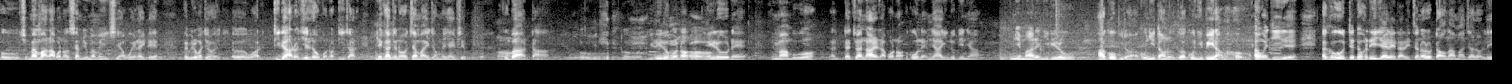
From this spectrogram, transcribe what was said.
ဟိုရှမန်းပါလာပေါ့နော်ဆံပြူးမမင်းရှိရဝယ်လိုက်တယ်ဝယ်ပြီးတော့မှကျွန်တော်ဟိုဟာတီးတာတော့ရေလုံးပေါ့နော်တီးထားတယ်မနစ်ကကျွန်တော်ကျမ်းပါကြီးကြောင့်မရိုက်ဖြစ်ဘူးခုပါဒါဟိုဟိုဒီလေးတို့ပေါ့နော်ဒီလေးတို့နဲ့မြန်မာမူရောတက်ကြွနားရတာပေါ့နော်အခုနဲ့အများကြီးနုပညာမြင်မာတဲ့ညီလေးတို့ အားကိုးပြီးတော့အကူညီတောင်းလို့သူအကူညီပေးတာပါဟုတ်အဝင်ကြီးတယ်အခုတစ်တော်လေးရိုက်လိုက်တာလေကျွန်တော်တို့တောင်းသားမှာကြတော့လေ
